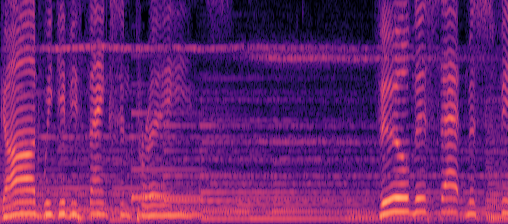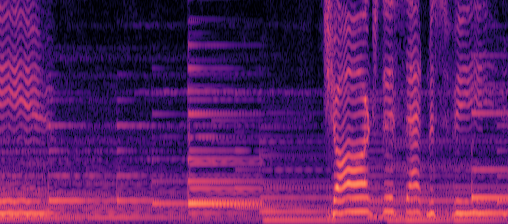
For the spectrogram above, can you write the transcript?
God, we give you thanks and praise. Fill this atmosphere. Charge this atmosphere.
